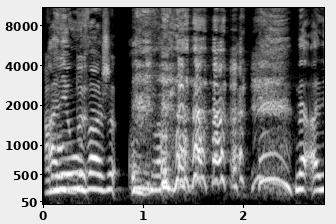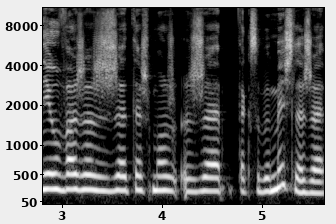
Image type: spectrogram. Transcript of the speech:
A, nie mógłby- uważasz. No, a nie uważasz, że też może, że tak sobie myślę, że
